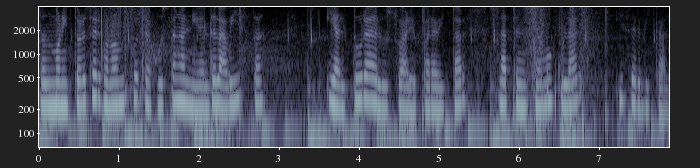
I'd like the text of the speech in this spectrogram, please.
Los monitores ergonómicos se ajustan al nivel de la vista y altura del usuario para evitar la tensión ocular y cervical.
